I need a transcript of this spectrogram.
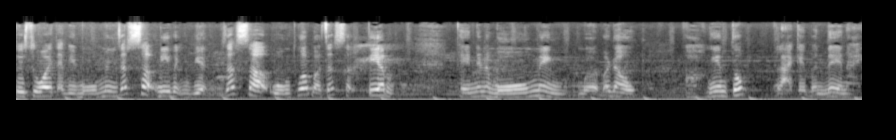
xuôi xuôi. Tại vì bố mình rất sợ đi bệnh viện rất sợ uống thuốc và rất sợ tiêm thế nên là bố mình mới bắt đầu uh, nghiêm túc lại cái vấn đề này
